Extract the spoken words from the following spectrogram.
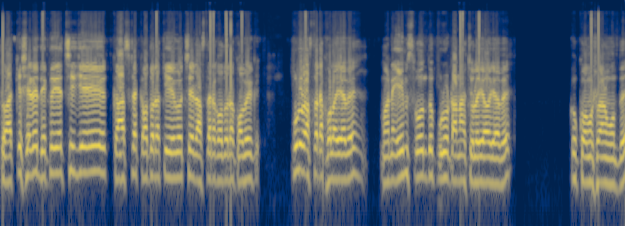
তো আজকে সেটা দেখতে যাচ্ছি যে কাজটা কতটা কি এগোচ্ছে, রাস্তাটা কতটা কবে, পুরো রাস্তাটা খোলা যাবে। মানে এইমস পর্যন্ত পুরো টানা চলে যাওয়া যাবে, খুব কম সময়ের মধ্যে।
